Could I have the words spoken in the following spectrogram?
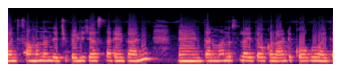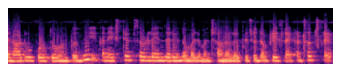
మంచి సంబంధం తెచ్చి పెళ్ళి చేస్తారే కానీ తన మనసులో అయితే ఒకలాంటి కోపం అయితే నాటుకుపోతూ ఉంటుంది. ఇక నెక్స్ట్ ఎపిసోడ్లో ఏం జరిగిందో మళ్ళీ మన ఛానల్ అయితే చూద్దాం. ప్లీజ్ లైక్ అండ్ సబ్స్క్రైబ్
